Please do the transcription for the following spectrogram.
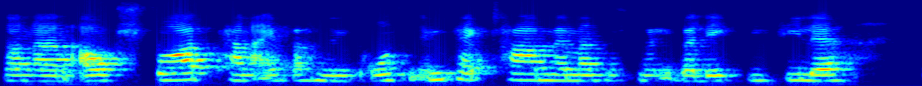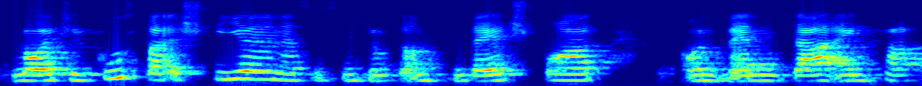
sondern auch Sport kann einfach einen großen Impact haben, wenn man sich mal überlegt, wie viele Leute Fußball spielen. Es ist nicht umsonst ein Weltsport. Und wenn da einfach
